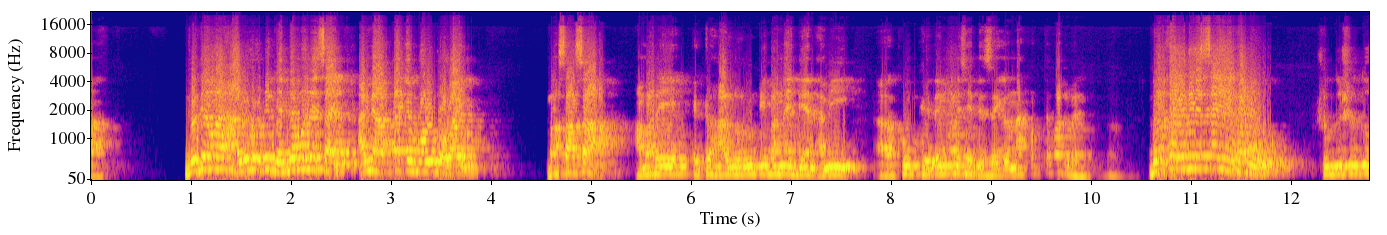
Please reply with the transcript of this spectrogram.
না? যদি আমার আলু রুটি খেতে মনে চাই আমি আপনাকে বলব, ভাই। বা একটু আলু রুটি বানাই দেন, আমি খুব খেতে মনে চাইতেছে না করতে পারবেন? দরকার হলে চাইয়ে খাব। শুধু শুধু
